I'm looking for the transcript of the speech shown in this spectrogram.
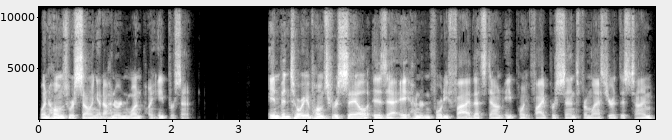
when homes were selling at 101.8 percent. Inventory of homes for sale is at 845. That's down 8.5 percent from last year at this time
